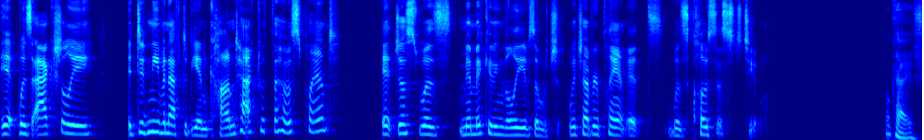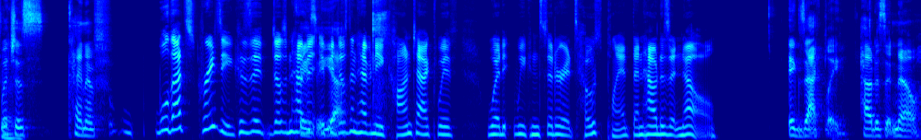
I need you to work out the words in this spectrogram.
it was actually, it didn't even have to be in contact with the host plant. It just was mimicking the leaves of which, whichever plant it was closest to, Okay, sure. which is kind of, Well, that's crazy because it doesn't have it, if yeah. it doesn't have any contact with what we consider its host plant, then how does it know? exactly. How does it know?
